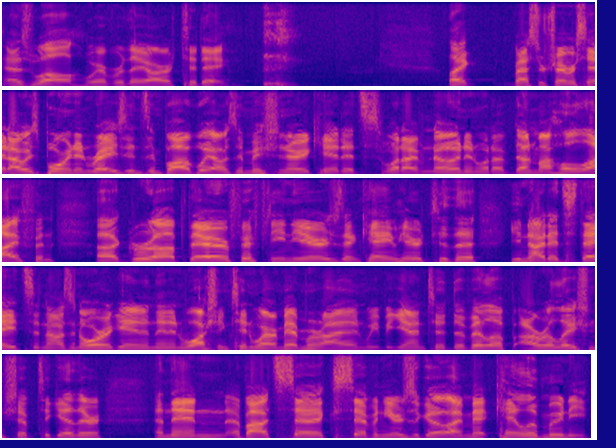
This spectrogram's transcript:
as well, wherever they are today. like Pastor Trevor said, I was born and raised in Zimbabwe. I was a missionary kid. It's what I've known and what I've done my whole life. And uh, grew up there 15 years, then came here to the United States. And I was in Oregon and then in Washington where I met Moriah. And we began to develop our relationship together. And then about six, seven years ago, I met Caleb Mooney,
